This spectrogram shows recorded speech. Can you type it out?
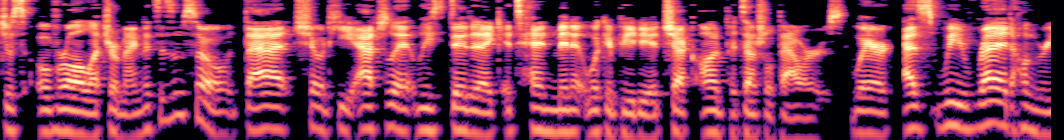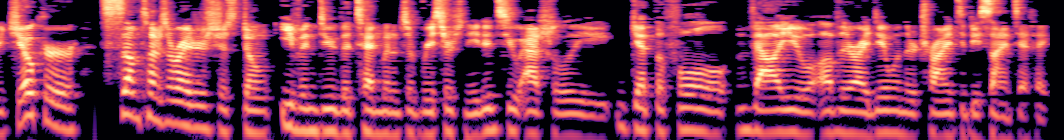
just overall electromagnetism. So that showed he actually at least did like a 10 minute Wikipedia check on potential powers. Where, as we read Hungry Joker, sometimes the writers just don't even do the 10 minutes of research needed to actually get the full value of their idea when they're trying to be scientific.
